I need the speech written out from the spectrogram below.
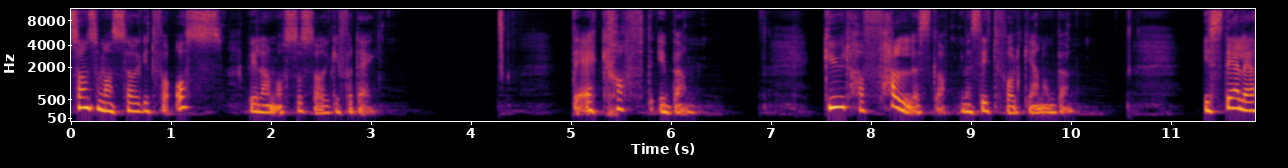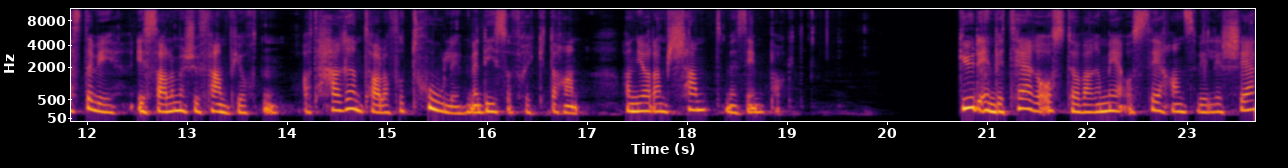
Sånn som han sørget for oss, vil han også sørge for deg. Det er kraft i bønn. Gud har fellesskap med sitt folk gjennom bønn. I sted leste vi i Salme 25, 14, at Herren taler fortrolig med de som frykter Han. Han gjør dem kjent med sin pakt. Gud inviterer oss til å være med og se Hans vilje skje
